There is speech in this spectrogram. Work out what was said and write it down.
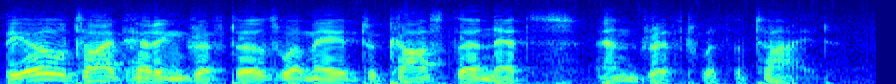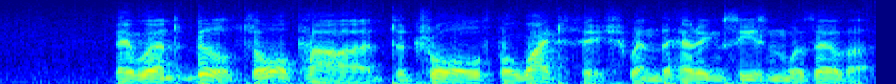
The old-type herring drifters were made to cast their nets and drift with the tide. They weren't built or powered to trawl for whitefish when the herring season was over.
